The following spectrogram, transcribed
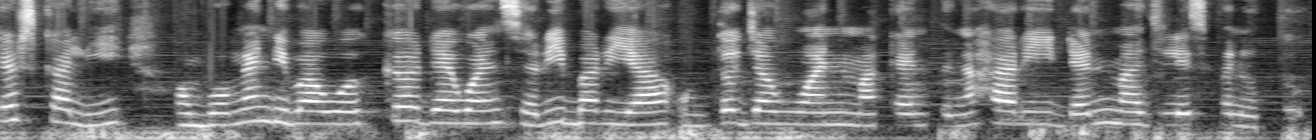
Akhir sekali, rombongan dibawa ke Dewan Seri Bariah untuk jamuan makan tengah hari dan majlis penutup.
